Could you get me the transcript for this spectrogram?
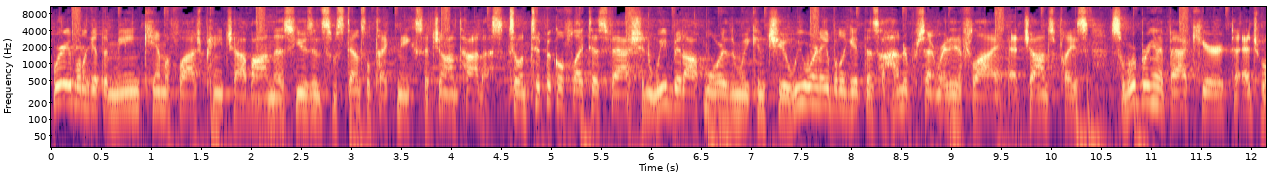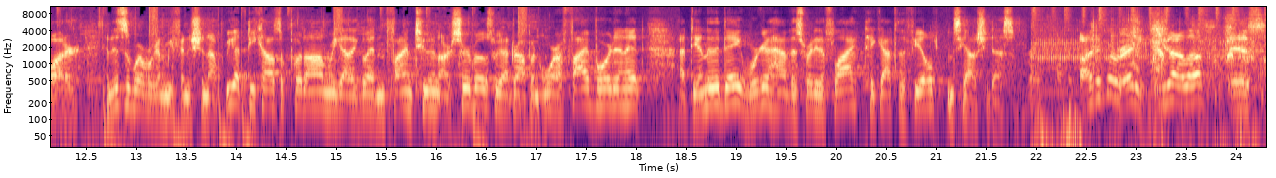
We're able to get the main camouflage paint job on this using some stencil techniques that John taught us. So in typical Flite Test fashion, we bit off more than we can chew. We weren't able to get this 100% ready to fly at John's place. So we're bringing it back here to Edgewater. And this is where we're gonna be finishing up. We got decals to put on. We gotta go ahead and fine tune our servos. We gotta drop an Aura 5 board in it. At the end of the day, we're gonna have this ready to fly, take out to the field and see how she does. I think we're ready. You know I love is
